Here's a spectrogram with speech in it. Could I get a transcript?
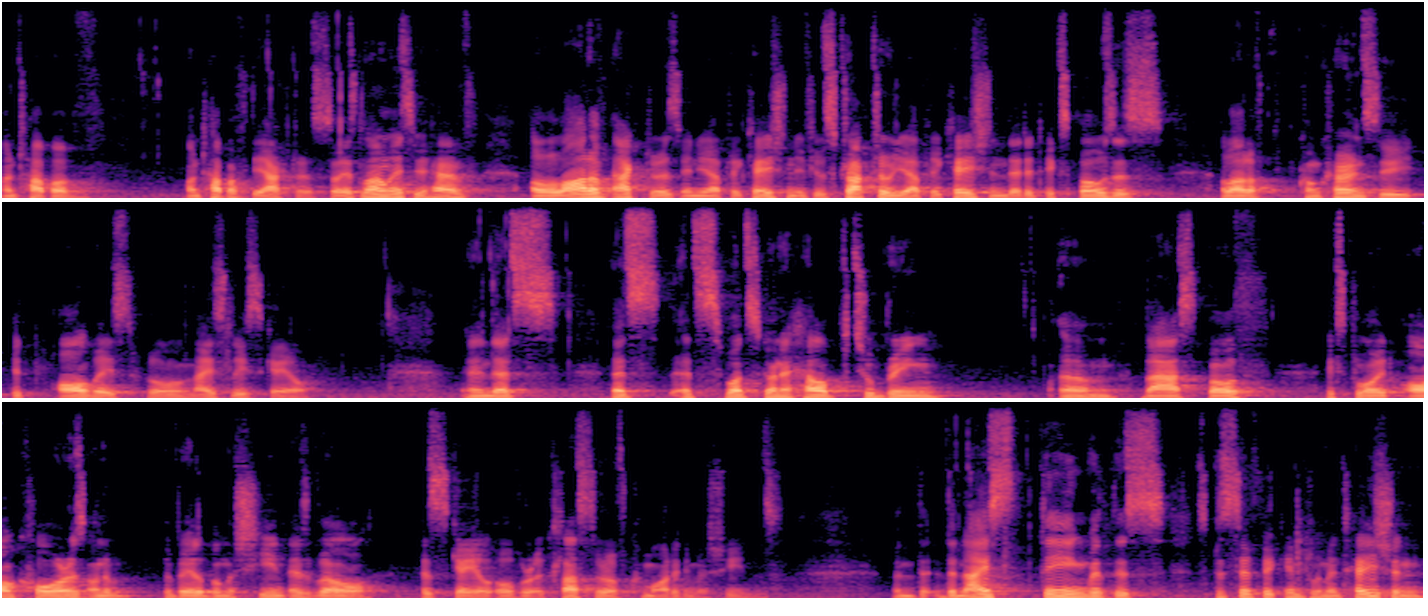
on top of on top of the actors. So as long as you have a lot of actors in your application, if you structure your application that it exposes a lot of concurrency, it always will nicely scale. And that's, that's, that's what's going to help to bring um, VAST both exploit all cores on an available machine as well as scale over a cluster of commodity machines. And the, the nice thing with this specific implementation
